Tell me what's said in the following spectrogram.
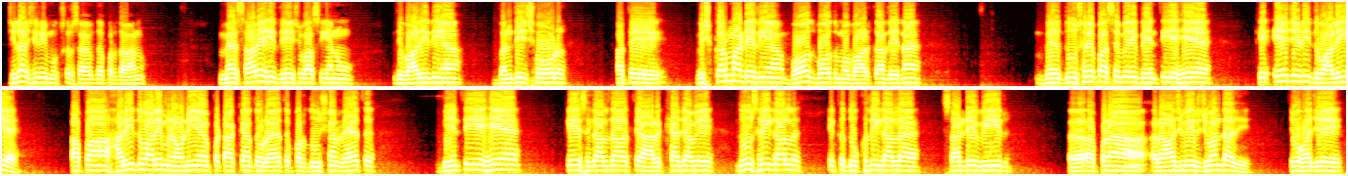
ਜ਼ਿਲ੍ਹਾ ਸ਼੍ਰੀ ਮੁਕਤਸਰ ਸਾਹਿਬ ਦਾ ਪ੍ਰਧਾਨ। ਮੈਂ ਸਾਰੇ ਹੀ ਦੇਸ਼ ਵਾਸੀਆਂ ਨੂੰ ਦੀਵਾਲੀ ਦੀਆਂ ਬੰਦੀ ਛੋੜ ਅਤੇ ਵਿਸ਼ਕਰਮਾ ਡੇ ਦੀਆਂ ਬਹੁਤ-ਬਹੁਤ ਮੁਬਾਰਕਾਂ ਦੇਣਾ। ਬੇ ਦੂਸਰੇ ਪਾਸੇ ਮੇਰੀ ਬੇਨਤੀ ਇਹ ਹੈ ਕਿ ਇਹ ਜਿਹੜੀ ਦੀਵਾਲੀ ਹੈ, ਆਪਾਂ ਹਰੀ ਦੀਵਾਲੀ ਮਨਾਉਣੀ ਹੈ, ਪਟਾਕਿਆਂ ਤੋਂ ਰਹਿਤ, ਪ੍ਰਦੂਸ਼ਣ ਰਹਿਤ। ਬੇਨਤੀ ਇਹ ਹੈ ਕਿ ਇਸ ਗੱਲ ਦਾ ਧਿਆਨ ਰੱਖਿਆ ਜਾਵੇ। ਦੂਸਰੀ ਗੱਲ, ਇੱਕ ਦੁੱਖ ਦੀ ਗੱਲ ਹੈ, ਸਾਡੇ ਵੀਰ ਆਪਣਾ ਰਾਜਵੀਰ ਜਵੰਦਾ ਜੀ, ਜੋ ਹਜੇ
